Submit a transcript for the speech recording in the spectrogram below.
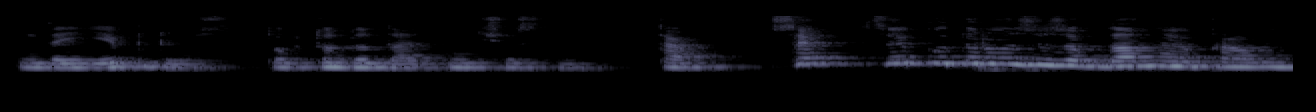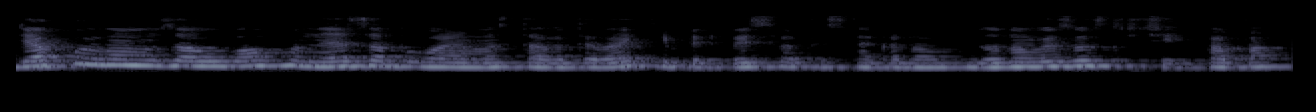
дає плюс. Тобто додатнє число. Так, все, це буде розв'язок даної вправи. Дякую вам за увагу. Не забуваємо ставити лайк і підписуватись на канал. До нових зустрічей, Па-па!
